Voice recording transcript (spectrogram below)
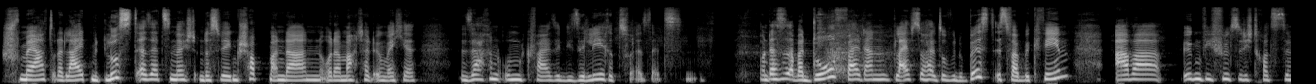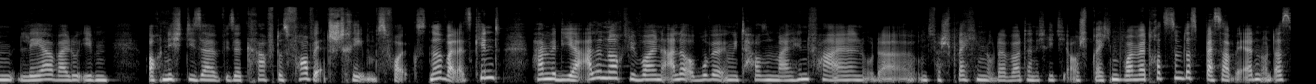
Schmerz oder Leid mit Lust ersetzen möchte und deswegen shoppt man dann oder macht halt irgendwelche Sachen, um quasi diese Leere zu ersetzen. Und das ist aber doof, weil dann bleibst du halt so, wie du bist. Ist zwar bequem, aber irgendwie fühlst du dich trotzdem leer, weil du eben auch nicht dieser, dieser Kraft des Vorwärtsstrebens folgst. Ne? Weil als Kind haben wir die ja alle noch. Wir wollen alle, obwohl wir irgendwie tausendmal hinfallen oder uns versprechen oder Wörter nicht richtig aussprechen, wollen wir trotzdem das besser werden. Und das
